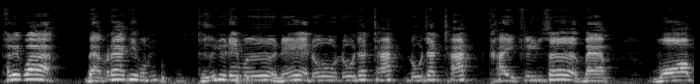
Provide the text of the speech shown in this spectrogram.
เขาเรียกว่าแบบแรกที่ผมถืออยู่ในมือนี่ดูดูชัดๆดูชัดๆไข่คลีนเซอร์แบบวอร์ม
